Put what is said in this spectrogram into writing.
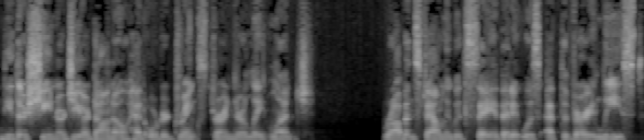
Neither she nor Giordano had ordered drinks during their late lunch. Robin's family would say that it was, at the very least,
